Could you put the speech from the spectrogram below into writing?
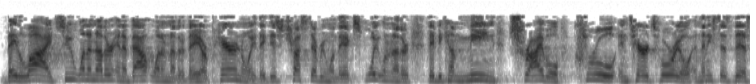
They lie to one another and about one another. They are paranoid. They distrust everyone. They exploit one another. They become mean, tribal, cruel, and territorial. And then he says this,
